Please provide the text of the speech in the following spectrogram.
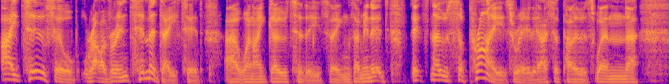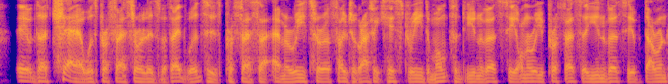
I too feel rather intimidated uh, when I go to these things. I mean, it, it's no surprise, really, I suppose, when. Uh, the chair was Professor Elizabeth Edwards, who's Professor Emerita of Photographic History, De Montfort University, Honorary Professor, University of Durham,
